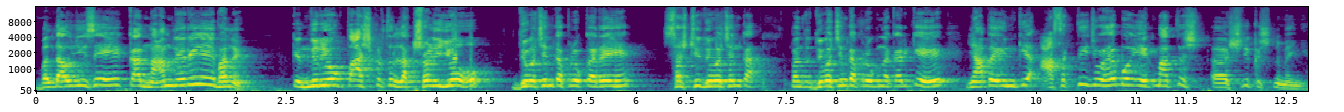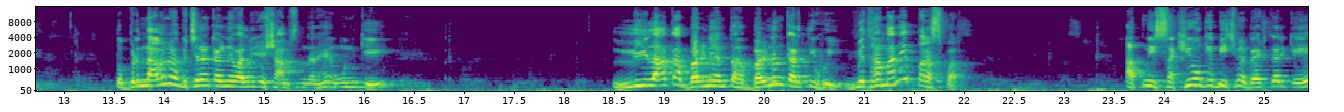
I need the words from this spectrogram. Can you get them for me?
बलदाऊ जी से का नाम ले रहे हैं भले, कि निर्योग पाशकृत लक्षण यो हो द्विवचन का प्रयोग कर रहे हैं। ष्ठी द्विवचन का, परंतु द्विवचन का प्रयोग न करके यहाँ पर इनकी आसक्ति जो है वो एकमात्र श्री कृष्ण में ही है। तो वृंदावन में विचरण करने वाले जो श्याम सुंदर हैं, उनकी लीला का वर्णन वर्णन करती हुई मिथा माने परस्पर, अपनी सखियों के बीच में बैठ करके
